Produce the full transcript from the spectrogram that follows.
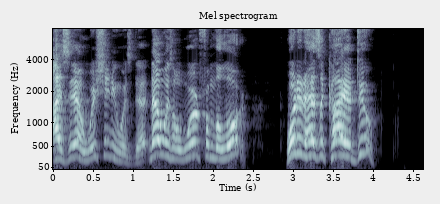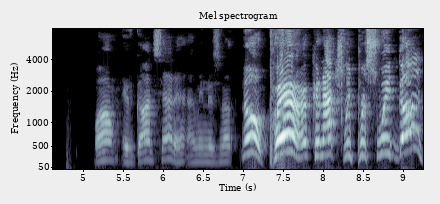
Isaiah wishing he was dead. That was a word from the Lord. What did Hezekiah do? Well, if God said it, I mean, there's nothing. No, prayer can actually persuade God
